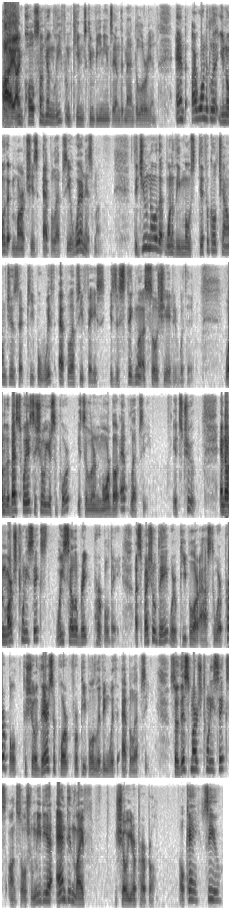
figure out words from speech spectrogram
Hi, I'm Paul Sun-Hyung Lee from Kim's Convenience and The Mandalorian, and I wanted to let you know that March is Epilepsy Awareness Month. Did you know that one of the most difficult challenges that people with epilepsy face is the stigma associated with it? One of the best ways to show your support is to learn more about epilepsy. It's true. And on March 26th, we celebrate Purple Day, a special day where people are asked to wear purple to show their support for people living with epilepsy. So this March 26th, on social media and in life, show your purple. Okay, see you.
